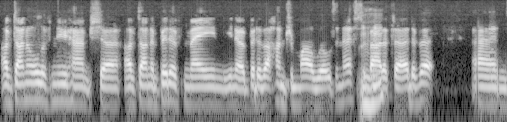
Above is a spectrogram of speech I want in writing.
I've done all of New Hampshire. I've done a bit of Maine, you know, a bit of the hundred mile wilderness, Mhm. about a third of it. And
